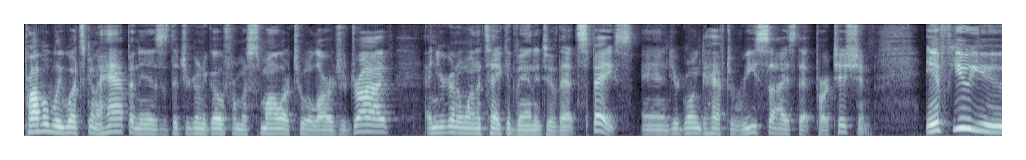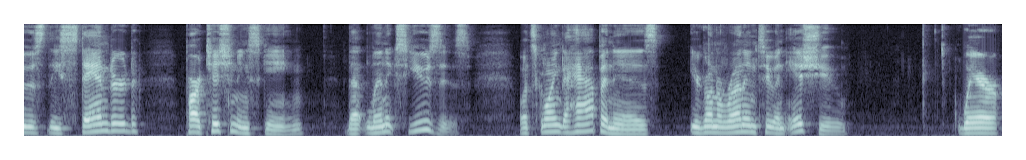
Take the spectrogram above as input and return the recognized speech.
probably what's going to happen is, is that you're going to go from a smaller to a larger drive, and you're going to want to take advantage of that space. And you're going to have to resize that partition. If you use the standard partitioning scheme that Linux uses, what's going to happen is you're going to run into an issue where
